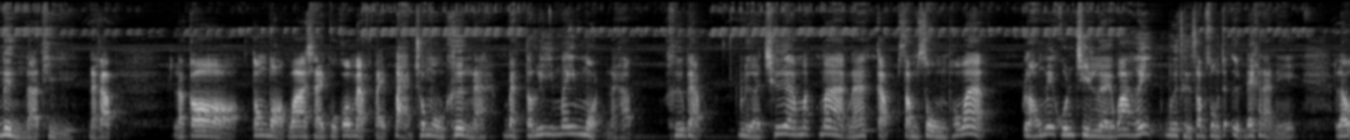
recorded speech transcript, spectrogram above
1 นาทีนะครับ แล้วก็ต้องบอกว่าใช้ Google Map ไป 8 ชั่วโมงครึ่งนะ แบตเตอรี่ไม่หมดนะครับ คือแบบ เหลือเชื่อมากๆนะกับซัมซุงเพราะว่าเราไม่คุ้นชินเลยว่าเฮ้ยมือถือซัมซุงจะอึดได้ขนาดนี้ แล้ว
